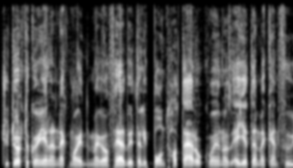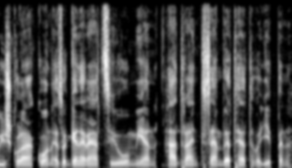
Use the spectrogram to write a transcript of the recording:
Csütörtökön jelennek majd meg a felvételi ponthatárok, vajon az egyetemeken, főiskolákon ez a generáció milyen hátrányt szenvedhet, vagy éppen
